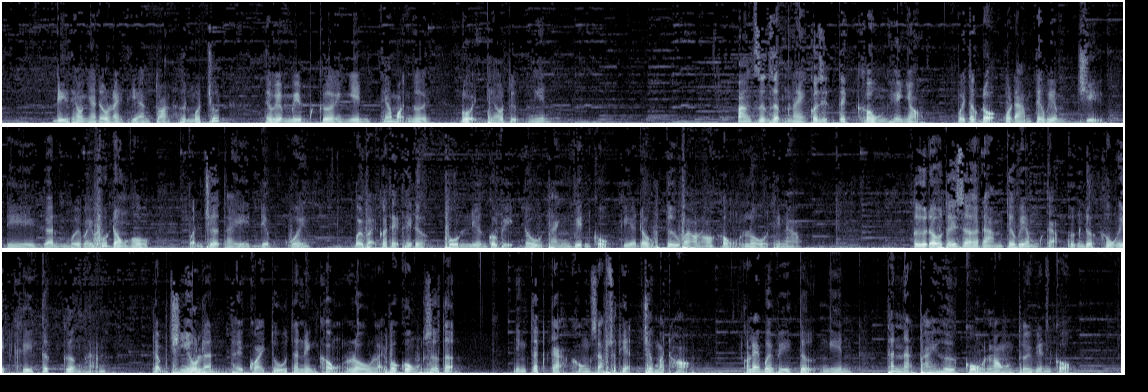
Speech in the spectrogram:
Đi theo nhà đầu này thì an toàn hơn một chút. Tiêu viêm mỉm cười nhìn theo mọi người, đuổi theo tự nhiên. Mảng rừng rậm này có diện tích không hề nhỏ, với tốc độ của đám tiêu viêm chỉ đi gần mười mấy phút đồng hồ, vẫn chưa thấy điểm cuối. Bởi vậy có thể thấy được vốn liếng của vị đấu thánh viễn cổ kia đầu tư vào nó khổng lồ thế nào. Từ đầu tới giờ đám tiêu viêm cảm ứng được không ít khí tức cường hãn, thậm chí nhiều lần thấy quái thú thân hình khổng lồ lại vô cùng dữ tợn, nhưng tất cả không dám xuất hiện trước mặt họ. Có lẽ bởi vì tự nhiên thân là thái hư cổ long thời viễn cổ,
